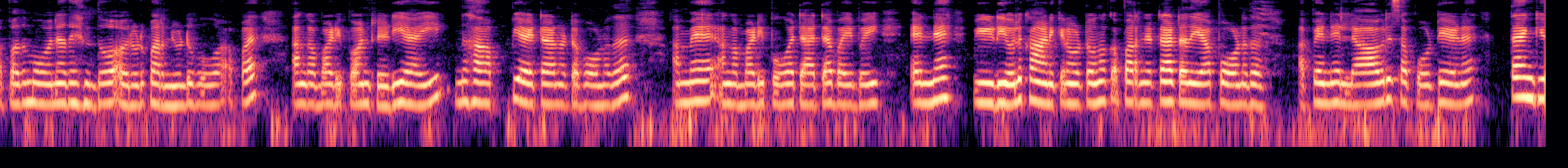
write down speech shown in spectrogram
അപ്പോൾ അത് മോൻ അതെന്തോ അവരോട് പറഞ്ഞുകൊണ്ട് പോവുക അപ്പോൾ അംഗൻവാടി പോകാൻ റെഡിയായി ഇന്ന് ഹാപ്പി ആയിട്ടാണ് കേട്ടോ പോണത്. അമ്മേ അംഗൻവാടി പോവുക ടാറ്റ ബൈ ബൈ. എന്നെ വീഡിയോയിൽ കാണിക്കണം കേട്ടോ എന്നൊക്കെ പറഞ്ഞിട്ടാട്ടതെയാ പോണത്. അപ്പോൾ എന്നെ എല്ലാവരും സപ്പോർട്ട് ചെയ്യണേ. താങ്ക്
